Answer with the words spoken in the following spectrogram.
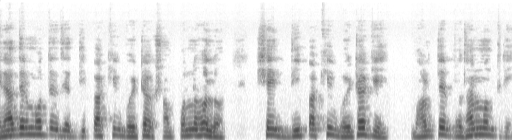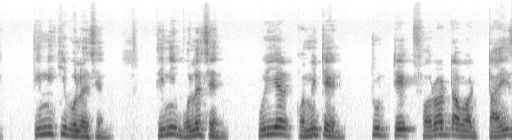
এনাদের মধ্যে যে দ্বিপাক্ষিক বৈঠক সম্পন্ন হলো, সেই দ্বিপাক্ষিক বৈঠকে ভারতের প্রধানমন্ত্রী তিনি কি বলেছেন? তিনি বলেছেন we are committed to take forward our ties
